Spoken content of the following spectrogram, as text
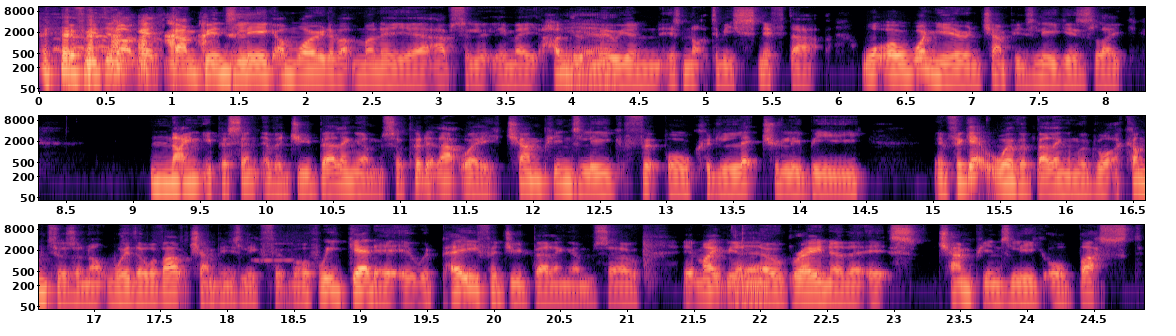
If we do not get Champions League, I'm worried about money. Yeah, absolutely, mate. Hundred Yeah. million is not to be sniffed at. Well, one year in Champions League is like 90% of a Jude Bellingham. So put it that way, Champions League football could literally be, and forget whether Bellingham would want to come to us or not, with or without Champions League football. If we get it, it would pay for Jude Bellingham. So it might be a Yeah. no-brainer that it's Champions League or bust.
